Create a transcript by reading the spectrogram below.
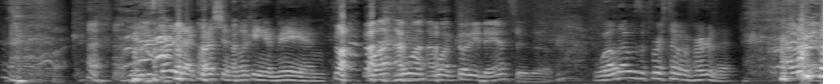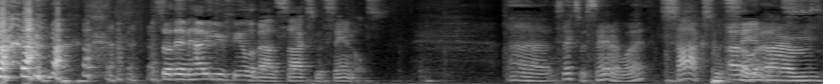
He doesn't fuck. Yeah, you started that question looking at me and Well, I, I want I want Cody to answer though. well that was the first time i've heard of it So then, how do you feel about socks with sandals? uh, sex with santa what Socks with oh sandals. um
